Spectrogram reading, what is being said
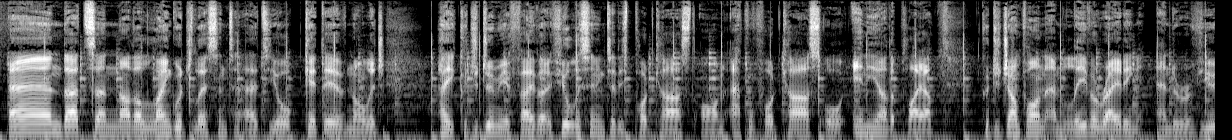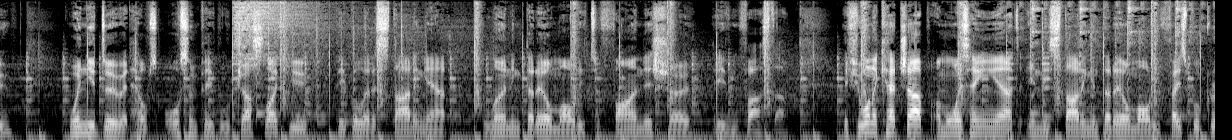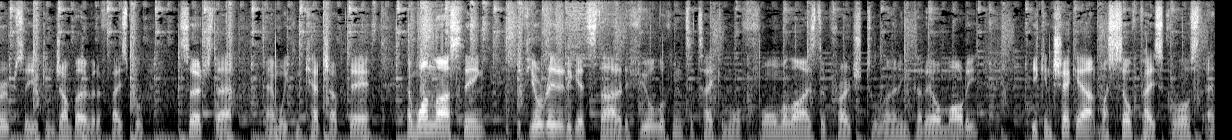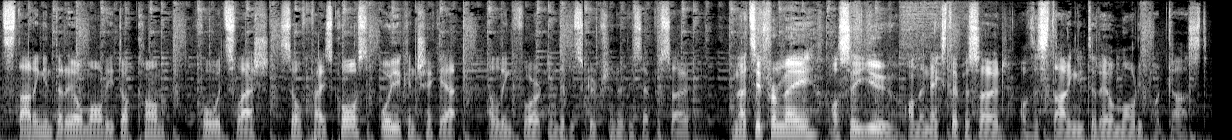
And that's another language lesson to add to your kete of knowledge. Hey, could you do me a favor? If you're listening to this podcast on Apple Podcasts or any other player, could you jump on and leave a rating and a review? When you do, it helps awesome people just like you, people that are starting out learning Te Reo Māori to find this show even faster. If you want to catch up, I'm always hanging out in the Starting in Te Reo Māori Facebook group, so you can jump over to Facebook, search that, and we can catch up there. And one last thing, if you're ready to get started, if you're looking to take a more formalized approach to learning Te Reo Māori, you can check out my self-paced course at startingintereomāori.com forward slash self-paced course, or you can check out a link for it in the description of this episode. And that's it from me. I'll see you on the next episode of the Starting in Te Reo Māori podcast.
